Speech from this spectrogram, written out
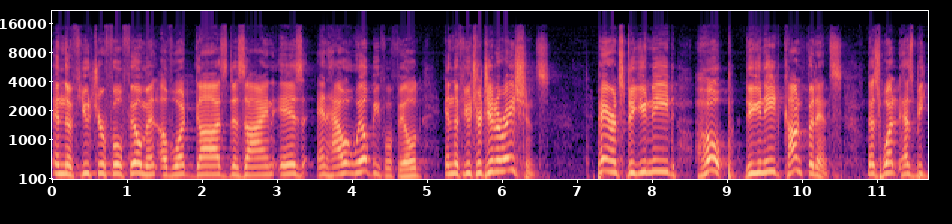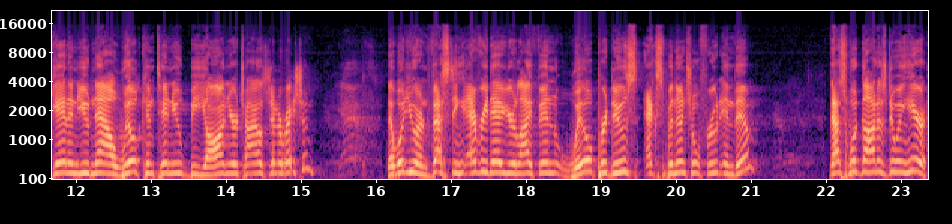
in the future fulfillment of what God's design is and how it will be fulfilled in the future generations. Parents, do you need hope? Do you need confidence that what has began in you now will continue beyond your child's generation? That what you are investing every day of your life in will produce exponential fruit in them? That's what God is doing here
